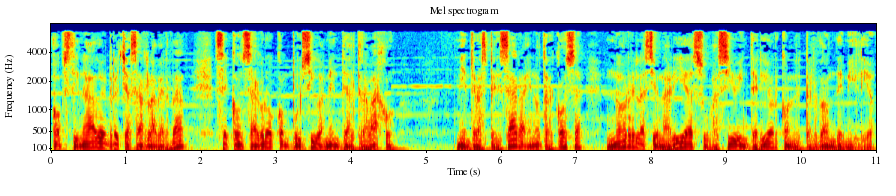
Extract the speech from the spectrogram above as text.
obstinado en rechazar la verdad, se consagró compulsivamente al trabajo. Mientras pensara en otra cosa, no relacionaría su vacío interior con el perdón de Emilio.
